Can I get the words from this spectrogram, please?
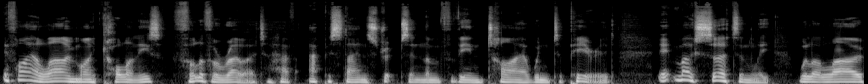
If I allow my colonies full of Varroa to have Apistan strips in them for the entire winter period, it most certainly will allow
